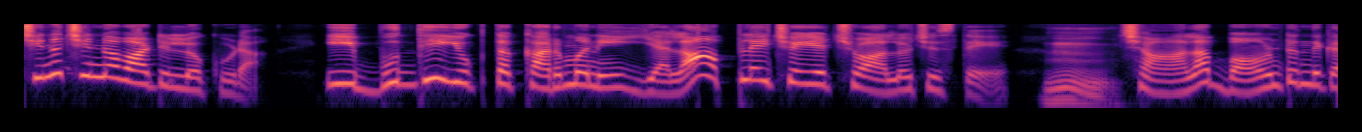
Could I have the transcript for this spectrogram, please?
చిన్న చిన్న వాటిల్లో కూడా. ఈ బుద్ధియుక్త కర్మని ఎలా అప్లై చేయొచ్చో ఆలోచిస్తే చాలా బావుంటుంది కదా.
